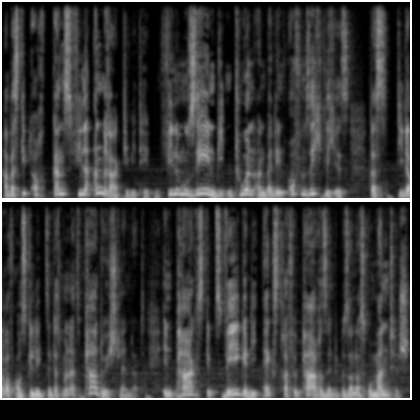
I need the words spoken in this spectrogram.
aber es gibt auch ganz viele andere Aktivitäten. Viele Museen bieten Touren an, bei denen offensichtlich ist, dass die darauf ausgelegt sind, dass man als Paar durchschlendert. In Parks gibt's Wege, die extra für Paare sind und besonders romantisch.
